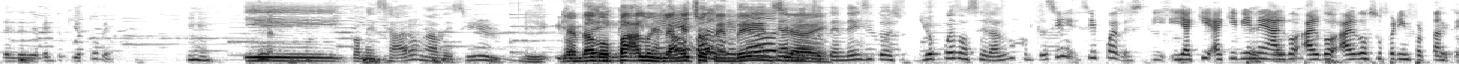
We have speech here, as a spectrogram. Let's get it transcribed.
del evento que yo tuve. Y comenzaron a decir, Y, y le han dado palo y le han no, hecho no, han tendencia. hecho y- tendencia y todo eso. ¿Yo puedo hacer algo? Sí, sí puedes. Y, y aquí, aquí viene Te algo, algo, algo súper importante.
